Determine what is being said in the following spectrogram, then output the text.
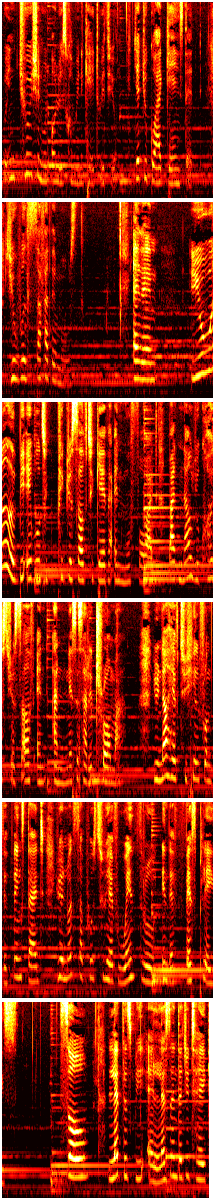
your intuition will always communicate with you. Yet you go against it. You will suffer the most. And then you will be able to pick yourself together and move forward. But now you caused yourself an unnecessary trauma. You now have to heal from the things that you are not supposed to have went through in the first place. So let this be a lesson that you take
